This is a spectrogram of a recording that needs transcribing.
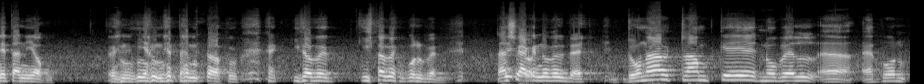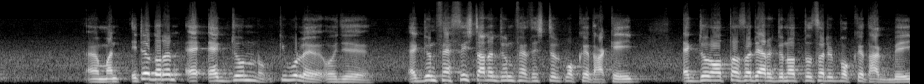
নেতানিয়াহু। নেতানিয়াহু কীভাবে কীভাবে বলবেন? কাকে নোবেল দেয়? ডোনাল্ড ট্রাম্পকে নোবেল এখন মানে এটা ধরেন একজন কি বলে ওই যে একজন ফ্যাসিস্ট আরেকজন ফ্যাসিস্টের পক্ষে থাকেই। একজন অত্যাচারী আরেকজন অত্যাচারীর পক্ষে থাকবেই।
